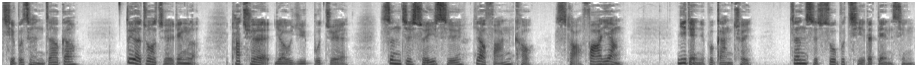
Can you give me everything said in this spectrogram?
岂不是很糟糕？都要做决定了，他却犹豫不决。甚至随时要反口耍花样，一点也不干脆，真是输不起的典型。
